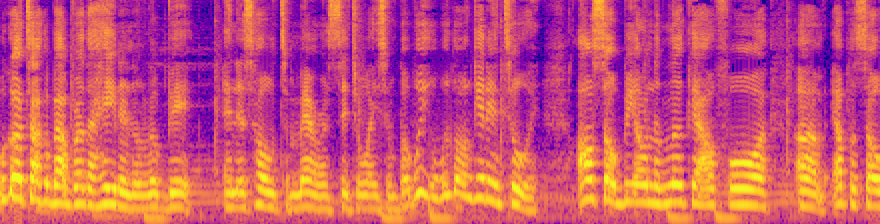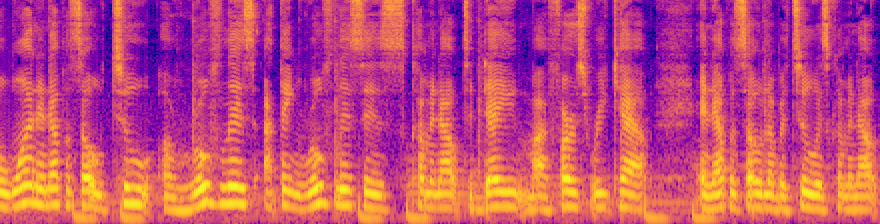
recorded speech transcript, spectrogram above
we're gonna talk about Brother Hayden a little bit and this whole Tamara situation, but we we're gonna get into it. Also be on the lookout for um, episode one and episode two of Ruthless. I think Ruthless is coming out today, my first recap and episode number two is coming out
